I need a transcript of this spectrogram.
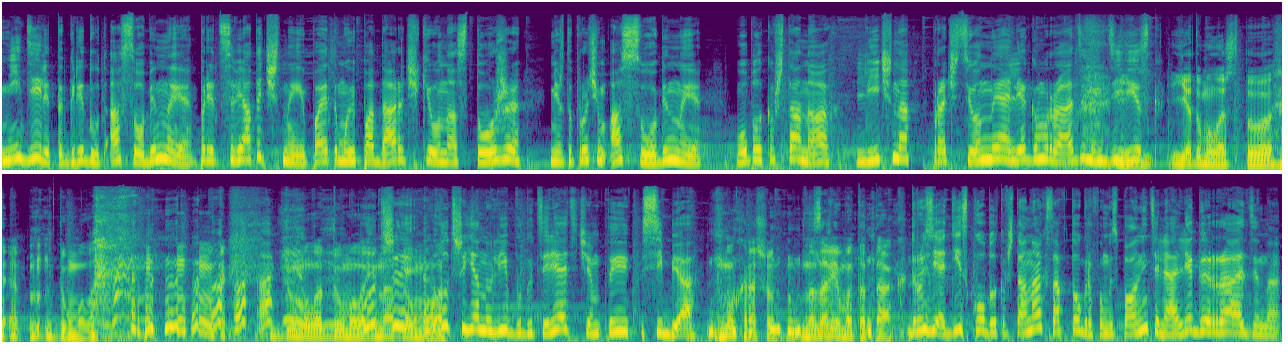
Недели-то грядут особенные, предсвяточные, поэтому и подарочки у нас тоже, между прочим, особенные. Облако в штанах, лично прочтенный Олегом Радиным диск. Я думала, что... Думала. Думала, думала и надумала. лучше я нули буду терять, чем ты себя. Ну, хорошо. Назовем это так. Друзья, диск «Облако в штанах» с автографом исполнителя Олега Радина.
